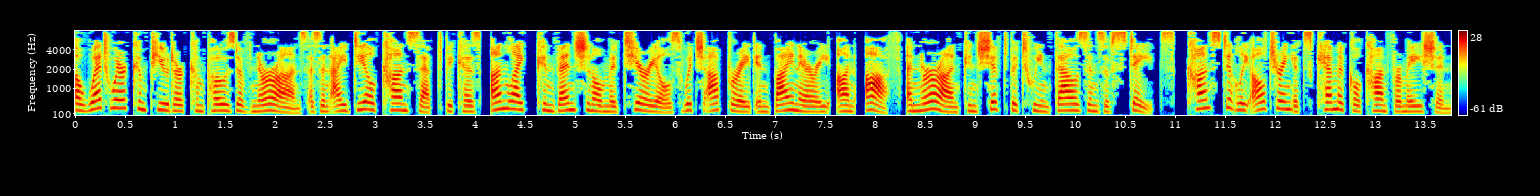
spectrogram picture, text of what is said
A wetware computer composed of neurons is an ideal concept because, unlike conventional materials which operate in binary on-off a neuron can shift between thousands of states, constantly altering its chemical conformation,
